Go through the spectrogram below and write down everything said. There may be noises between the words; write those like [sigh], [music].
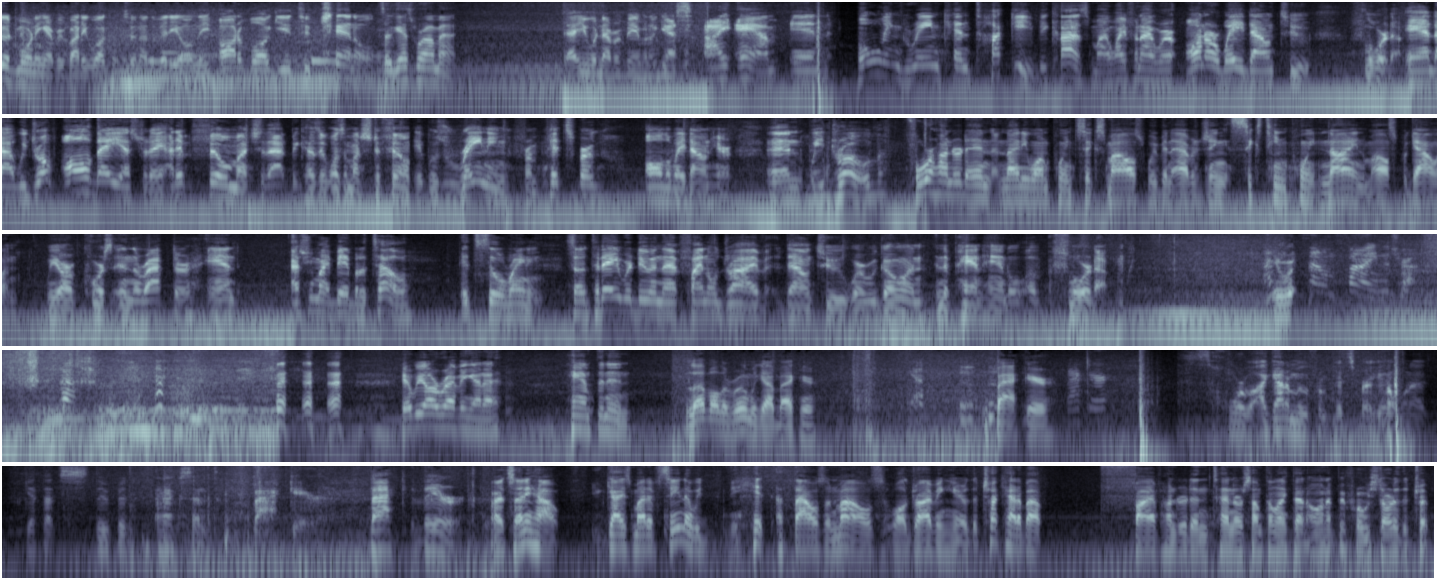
Good morning everybody, welcome to another video on the Autovlog YouTube channel. So guess where I'm at? Yeah, you would never be able to guess. I am in Bowling Green, Kentucky because my wife and I were on our way down to Florida. And uh, we drove all day yesterday. I didn't film much of that because it wasn't much to film. It was raining from Pittsburgh all the way down here. And we drove 491.6 miles. We've been averaging 16.9 miles per gallon. We are of course in the Raptor and as you might be able to tell, it's still raining. So today we're doing that final drive down to where we're going in the panhandle of Florida. I think it sounds fine, the truck. [laughs] here we are revving at a Hampton Inn. Love all the room we got back here. Yep. Back here. Back here. It's horrible. I gotta move from Pittsburgh. I don't wanna get that stupid accent. Back there. Back there. All right, so anyhow, you guys might have seen that we hit a thousand miles while driving here. The truck had about 510 or something like that on it before we started the trip.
